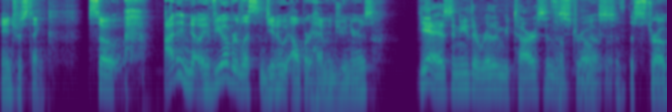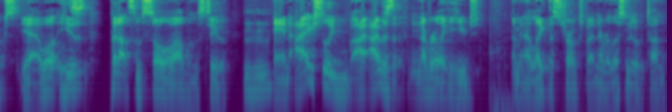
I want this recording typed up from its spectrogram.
Interesting. So I didn't know. Have you ever listened? Do you know who Albert Hammond Jr. is? Yeah, isn't he the rhythm guitarist in the Strokes? Uh, the Strokes. Yeah. Well, he's put out some solo albums too. Mm-hmm. And I actually, I, I was never like a huge. I mean, I like the Strokes, but I never listened to him a ton.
